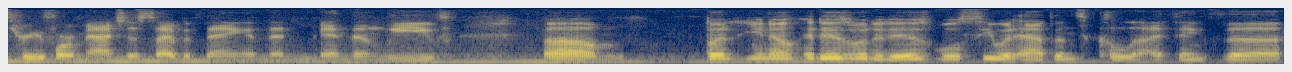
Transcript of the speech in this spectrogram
three four matches type of thing, and then and then leave. Um, but you know, it is what it is. We'll see what happens. I think the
